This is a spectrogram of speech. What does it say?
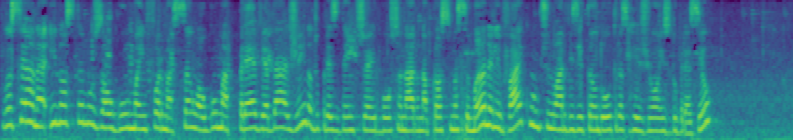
Luciana, e nós temos alguma informação, alguma prévia da agenda do presidente Jair Bolsonaro na próxima semana? Ele vai continuar visitando outras regiões do Brasil?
